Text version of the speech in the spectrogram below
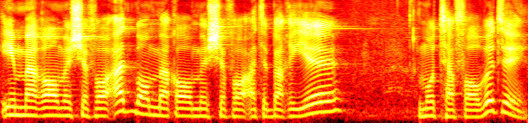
این مقام شفاعت با مقام شفاعت بقیه متفاوته.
